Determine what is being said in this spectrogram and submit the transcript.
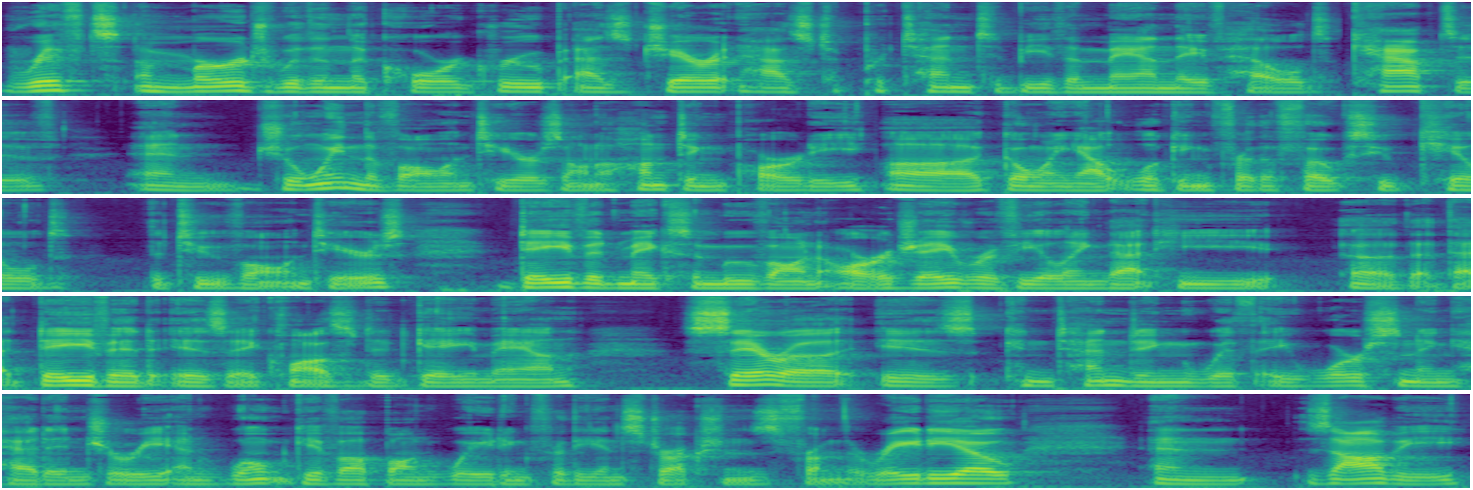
rifts emerge within the core group as Jarrett has to pretend to be the man they've held captive and join the volunteers on a hunting party, uh, going out looking for the folks who killed the two volunteers. David makes a move on RJ, revealing that he uh, that that David is a closeted gay man. Sarah is contending with a worsening head injury and won't give up on waiting for the instructions from the radio. And Zabi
